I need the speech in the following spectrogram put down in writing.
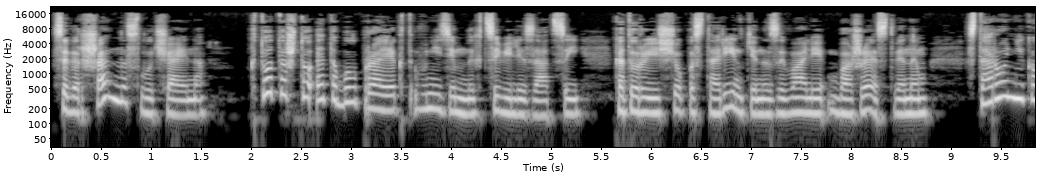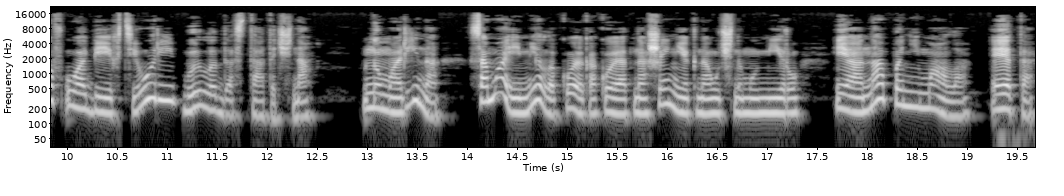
совершенно случайно. Кто-то, что это был проект внеземных цивилизаций, которые еще по старинке называли божественным. Сторонников у обеих теорий было достаточно. Но Марина сама имела кое-какое отношение к научному миру, и она понимала, это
